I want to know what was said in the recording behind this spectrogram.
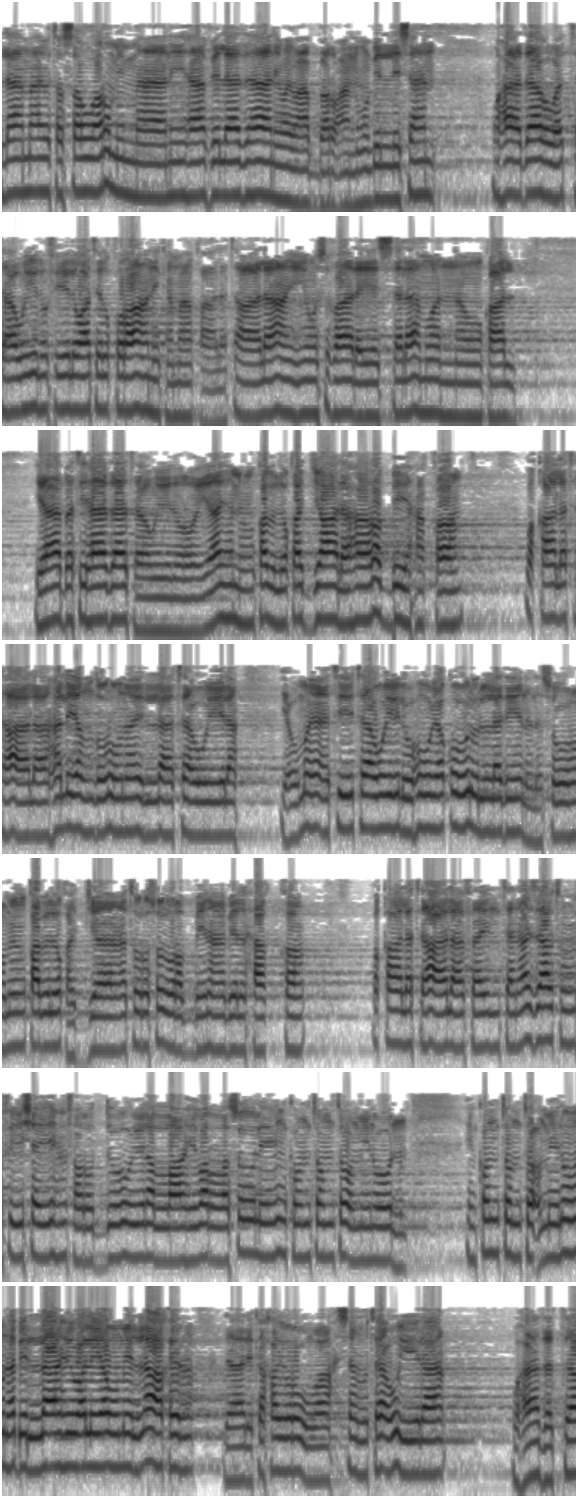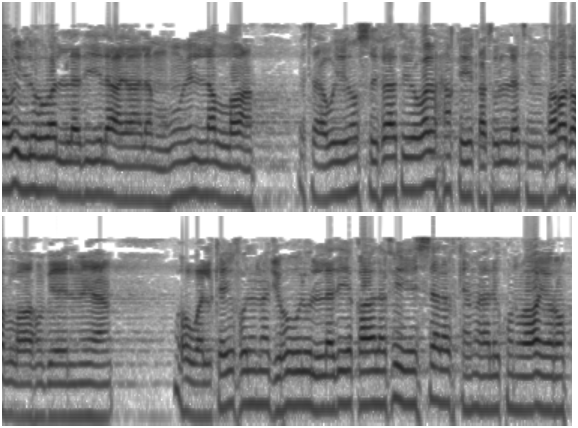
لا ما يتصور من معانيها في الأذهان ويعبر عنه باللسان. وهذا هو التأويل في لغة القرآن كما قال تعالى عن يوسف عليه السلام أنه قال يا أبت هذا تأويل رؤياي من قبل قد جعلها ربي حقا. وقال تعالى هل ينظرون إلا تأويله؟ يوم يأتي تأويله يقول الذين نسوه من قبل قد جاءت رسل ربنا بالحق. وقال تعالى فإن تنازعتم في شيء فردوه إلى الله والرسول إن كنتم تؤمنون. إن كنتم تؤمنون بالله واليوم الآخر ذلك خير وأحسن تأويلا. وهذا التأويل هو الذي لا يعلمه إلا الله فتاويل الصفات هو الحقيقة التي انفرد الله بعلمها وهو الكيف المجهول الذي قال فيه السلف كمالك وغيره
